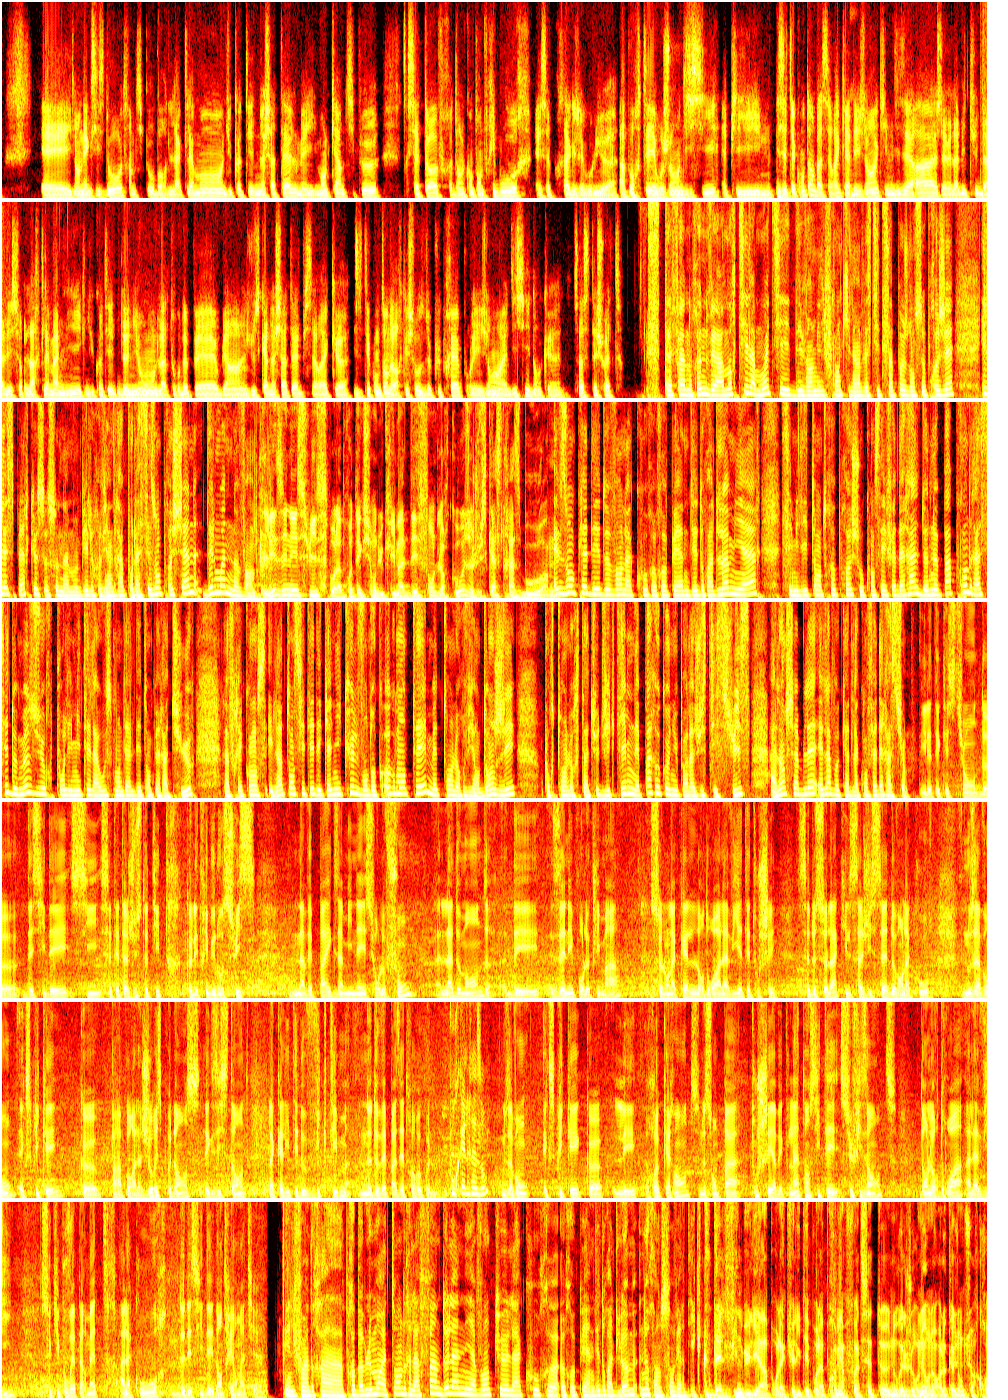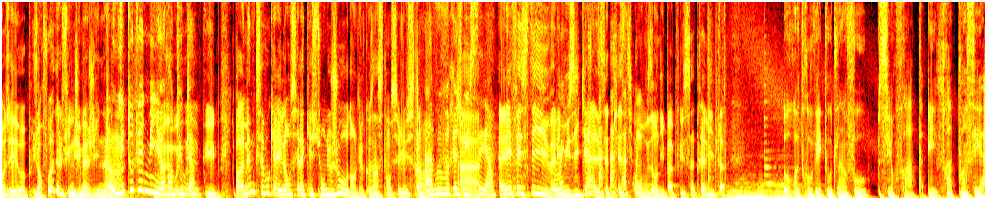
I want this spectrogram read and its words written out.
Et il en existe d'autres, un petit peu au bord de la Clément, du côté de Neuchâtel, mais il manquait un petit peu cette offre dans le canton de Fribourg. Et c'est pour ça que j'ai voulu euh, apporter aux gens d'ici. Et puis, ils étaient contents. Bah, c'est vrai qu'il y a des gens qui me disaient Ah, j'avais l'habitude d'aller sur l'arc lémanique, du côté de Nyon, de la Tour de Paix, ou bien jusqu'à Neuchâtel. Puis c'est vrai qu'ils étaient contents d'avoir quelque chose de plus près pour les gens euh, d'ici. Donc, euh, ça, c'était chouette. Stéphane Renve a amorti la moitié des 20 000 francs qu'il a investis de sa poche dans ce projet. Il espère que ce sauna mobile reviendra pour la saison prochaine, dès le mois de novembre. Les aînés suisses pour la protection du climat défendent leur cause jusqu'à Strasbourg. Elles ont plaidé devant la Cour européenne des droits de l'homme hier. Ces militantes reprochent au Conseil fédéral de ne pas prendre assez de mesures pour limiter la hausse mondiale des températures. La fréquence et l'intensité des canicules vont donc augmenter, mettant leur vie en danger. Pourtant, leur statut de victime n'est pas reconnu par la justice suisse. Alain Chablais est l'avocat de la Confédération. Il était question de décider si c'était à juste titre que les tribunaux suisses n'avaient pas examiné sur le fond la demande des aînés pour le climat, selon laquelle leur droit à la vie était touché. C'est de cela qu'il s'agissait devant la Cour. Nous avons expliqué que par rapport à la jurisprudence existante, la qualité de victime ne devait pas être reconnue. Pour quelle raison? Nous avons expliqué que les requérantes ne sont pas touchées avec l'intensité suffisante dans leur droit à la vie, ce qui pouvait permettre à la Cour de décider d'entrer en matière. Il faudra probablement attendre la fin de l'année avant que la Cour européenne des droits de l'homme ne rende son verdict. Delphine Bulliard pour l'actualité pour la première fois de cette nouvelle journée. On aura l'occasion de se recroiser euh, plusieurs fois, Delphine, j'imagine. hein. Oui, toutes les demi-heures en oui, tout oui. cas. Puis, il paraît même que c'est vous qui allez lancer la question du jour dans quelques instants, c'est juste. hein. Ah, vous vous réjouissez. Ah, hein. Elle est festive, elle est musicale cette question. On vous en dit pas plus. À très vite. Retrouvez toute l'info sur frappe et frappe.ch.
